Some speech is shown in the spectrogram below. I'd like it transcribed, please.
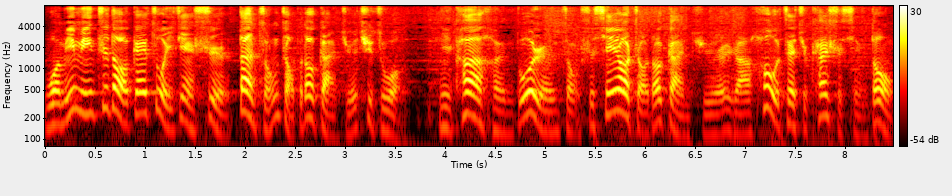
我明明知道该做一件事，但总找不到感觉去做。你看，很多人总是先要找到感觉，然后再去开始行动。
